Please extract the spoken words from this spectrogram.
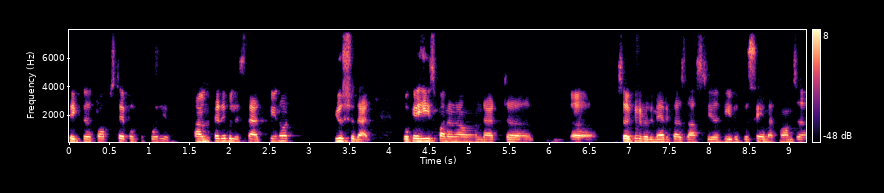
take the top step of the podium. How mm-hmm. incredible is that? We're not used to that. Okay, he spun around at uh, uh, Circuit of the Americas last year. He did the same at Monza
